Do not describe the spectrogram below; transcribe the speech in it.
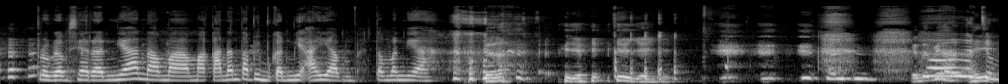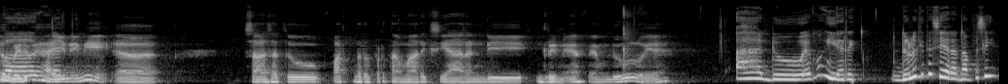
program siarannya nama makanan tapi bukan mie ayam temennya. Iya iya iya. iya. Eh, tapi Oh, Hai- lucu oh, by the way. Hain ini eh, salah satu partner pertama Rick siaran di Green FM dulu ya. Aduh, emang iya Rick? Dulu kita siaran apa sih?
